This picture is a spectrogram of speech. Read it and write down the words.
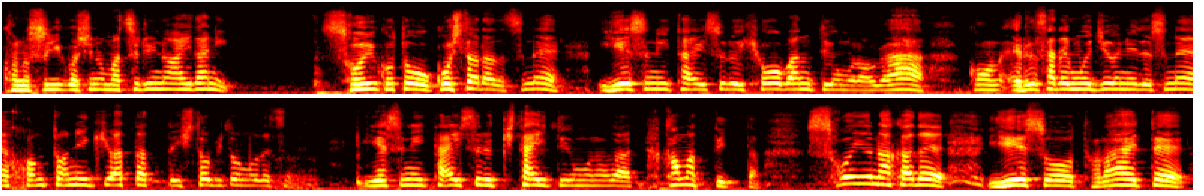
この杉越の祭りの間にそういうことを起こしたらですねイエスに対する評判というものがこのエルサレム中にですね本当に行き渡って人々のですねイエスに対する期待というものが高まっていった。そういう中でイエスを捉えて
